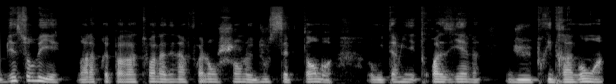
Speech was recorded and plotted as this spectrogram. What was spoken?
bien surveillé dans la préparatoire la dernière fois Longchamp le 12 septembre, où il terminait troisième du prix Dragon, hein,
